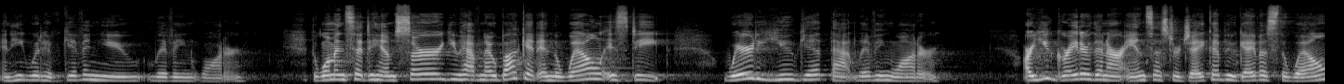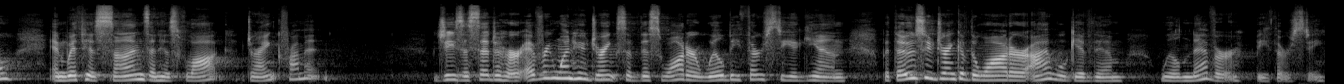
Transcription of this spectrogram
and he would have given you living water. The woman said to him, Sir, you have no bucket, and the well is deep. Where do you get that living water? Are you greater than our ancestor Jacob, who gave us the well, and with his sons and his flock drank from it? Jesus said to her, Everyone who drinks of this water will be thirsty again, but those who drink of the water I will give them will never be thirsty.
